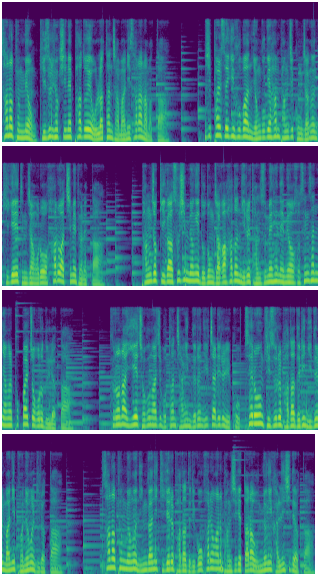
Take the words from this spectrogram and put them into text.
산업혁명, 기술혁신의 파도에 올라탄 자만이 살아남았다. 18세기 후반 영국의 한 방직 공장은 기계의 등장으로 하루아침에 변했다. 방적기가 수십 명의 노동자가 하던 일을 단숨에 해내며 생산량을 폭발적으로 늘렸다. 그러나 이에 적응하지 못한 장인들은 일자리를 잃고 새로운 기술을 받아들인 이들만이 번영을 누렸다. 산업혁명은 인간이 기계를 받아들이고 활용하는 방식에 따라 운명이 갈린 시대였다.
